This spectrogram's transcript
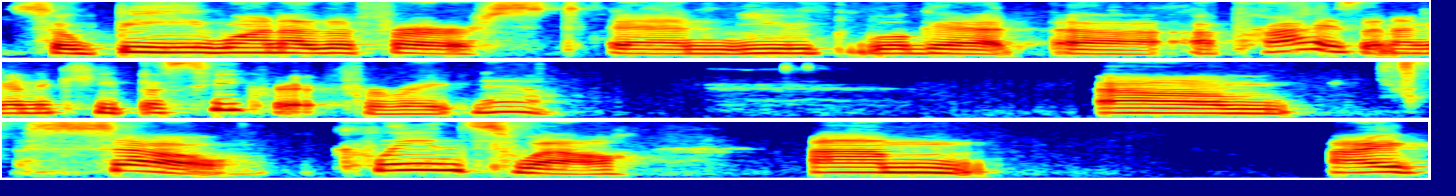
So be one of the first and you will get a, a prize that I'm going to keep a secret for right now. Um, so CleanSwell. Um, I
